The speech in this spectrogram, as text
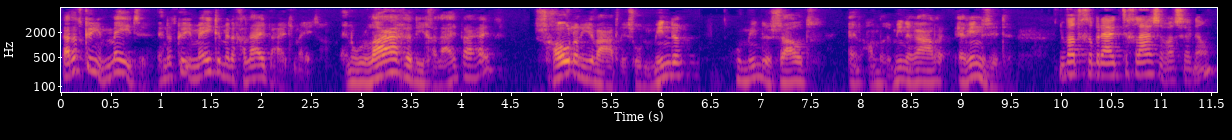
Nou, dat kun je meten. En dat kun je meten met een geleidbaarheidsmeter. En hoe lager die geleidbaarheid, schoner je water is, hoe minder, hoe minder zout en andere mineralen erin zitten. Wat gebruikt de glazenwasser dan?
